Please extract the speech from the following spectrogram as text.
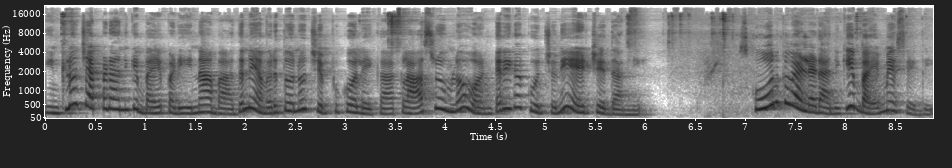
ఇంట్లో చెప్పడానికి భయపడి నా బాధను ఎవరితోనూ చెప్పుకోలేక క్లాస్ రూమ్లో ఒంటరిగా కూర్చొని ఏడ్చేదాన్ని. స్కూల్కి వెళ్ళడానికి భయమేసేది.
